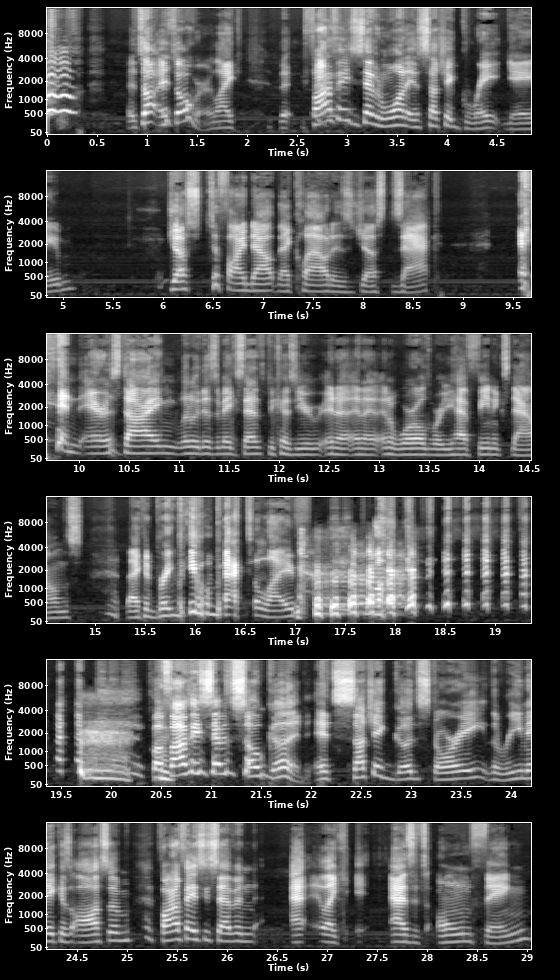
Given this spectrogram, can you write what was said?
It's o- it's over. Like the Final Fantasy 7 1 is such a great game just to find out that Cloud is just Zack and Aerith dying literally doesn't make sense because you're in a in a in a world where you have Phoenix Downs that can bring people back to life. but Final Fantasy VII is so good. It's such a good story. The remake is awesome. Final Fantasy VII, like as its own thing,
